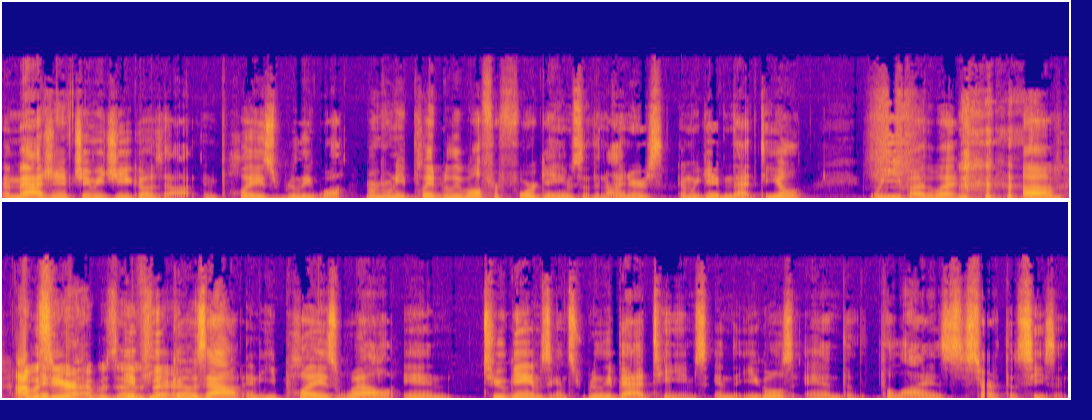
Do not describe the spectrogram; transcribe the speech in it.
Imagine if Jimmy G goes out and plays really well. Remember when he played really well for four games with the Niners and we gave him that deal? We, by the way. Um, I was if- here. I was, I if was he there. goes out and he plays well in two games against really bad teams in the Eagles and the, the Lions to start the season,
